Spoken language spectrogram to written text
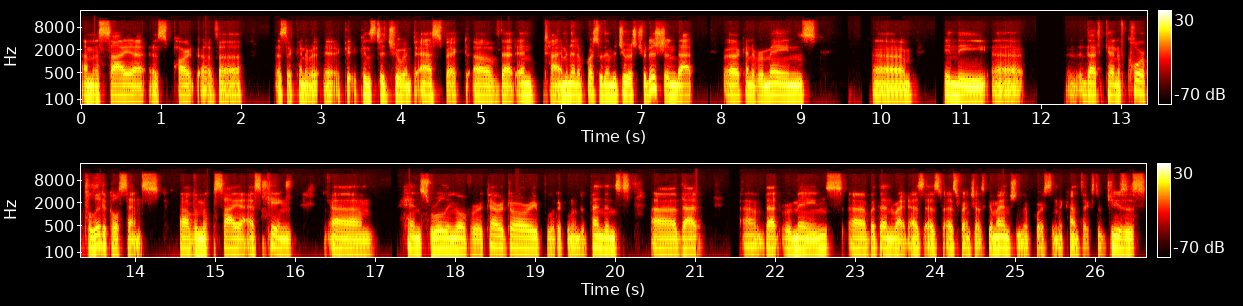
a Messiah as part of a as a kind of a, a, constituent aspect of that end time. And then, of course, within the Jewish tradition, that uh, kind of remains um, in the uh, that kind of core political sense of a Messiah as king, um, hence ruling over a territory, political independence. Uh, that uh, that remains. Uh, but then, right, as, as as Francesca mentioned, of course, in the context of Jesus,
